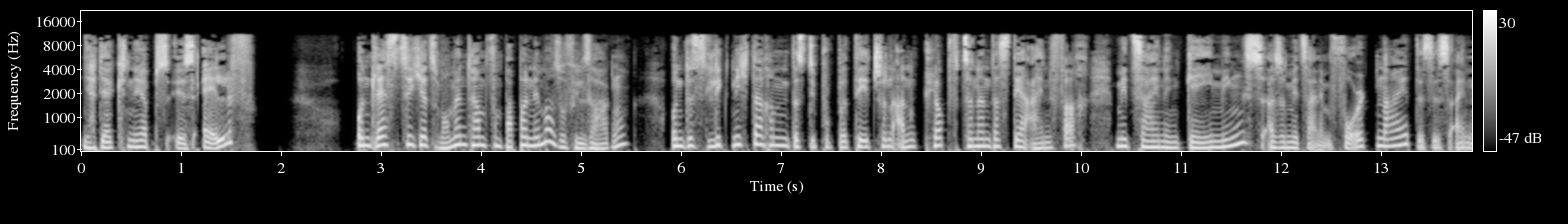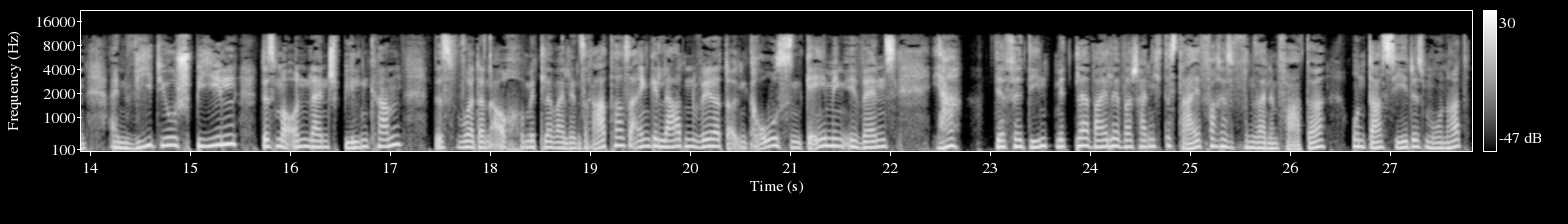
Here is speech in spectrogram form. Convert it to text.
ja, der Knirps ist elf und lässt sich jetzt momentan vom Papa nimmer so viel sagen. Und es liegt nicht daran, dass die Pubertät schon anklopft, sondern dass der einfach mit seinen Gamings, also mit seinem Fortnite, das ist ein, ein Videospiel, das man online spielen kann, das, wo er dann auch mittlerweile ins Rathaus eingeladen wird, in großen Gaming-Events, ja, der verdient mittlerweile wahrscheinlich das Dreifache von seinem Vater und das jedes Monat.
